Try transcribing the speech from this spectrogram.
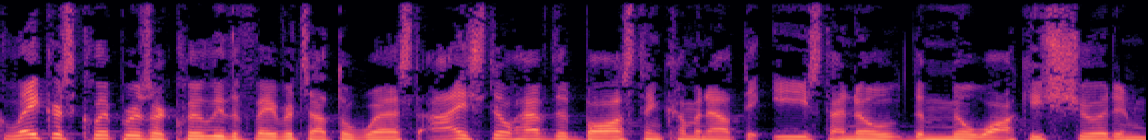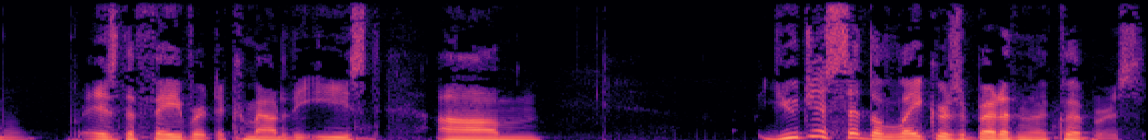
Lakers Clippers are clearly the favorites out the West. I still have the Boston coming out the East. I know the Milwaukee should and is the favorite to come out of the East. Um, you just said the Lakers are better than the Clippers,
